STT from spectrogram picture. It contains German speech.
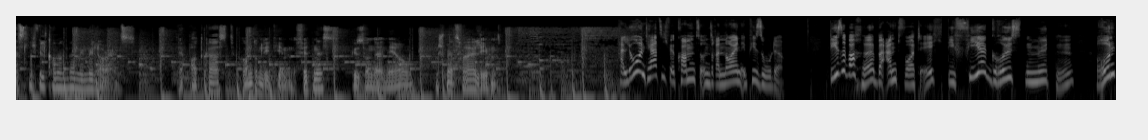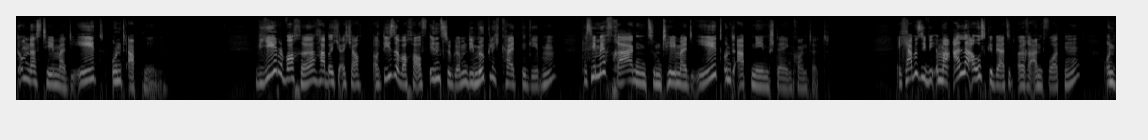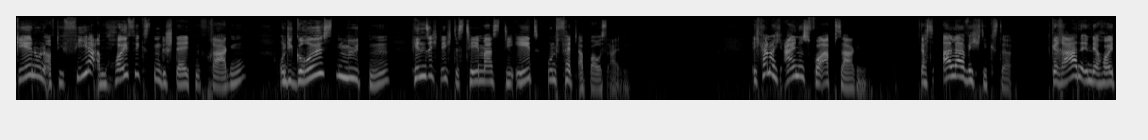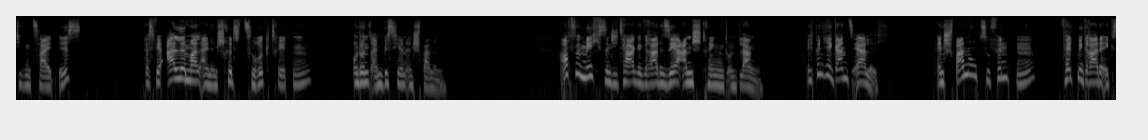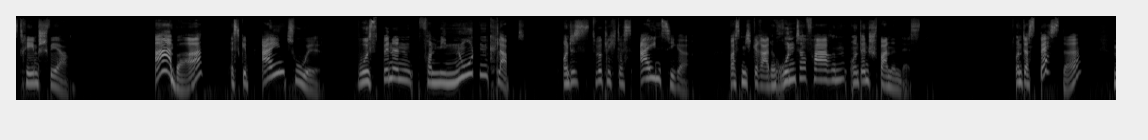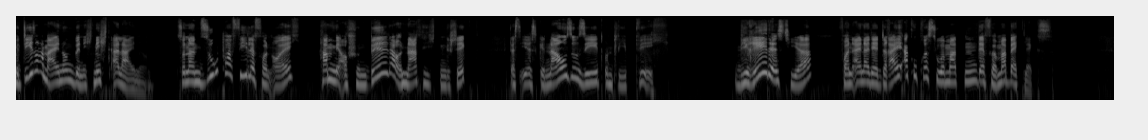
Herzlich willkommen bei Mimi Lawrence, der Podcast rund um die Themen Fitness, gesunde Ernährung und schmerzfreier Leben. Hallo und herzlich willkommen zu unserer neuen Episode. Diese Woche beantworte ich die vier größten Mythen rund um das Thema Diät und Abnehmen. Wie jede Woche habe ich euch auch, auch diese Woche auf Instagram die Möglichkeit gegeben, dass ihr mir Fragen zum Thema Diät und Abnehmen stellen konntet. Ich habe sie wie immer alle ausgewertet, eure Antworten, und gehe nun auf die vier am häufigsten gestellten Fragen und die größten Mythen hinsichtlich des Themas Diät und Fettabbaus ein. Ich kann euch eines vorab sagen. Das Allerwichtigste, gerade in der heutigen Zeit, ist, dass wir alle mal einen Schritt zurücktreten und uns ein bisschen entspannen. Auch für mich sind die Tage gerade sehr anstrengend und lang. Ich bin hier ganz ehrlich. Entspannung zu finden, fällt mir gerade extrem schwer. Aber es gibt ein Tool, wo es binnen von Minuten klappt. Und es ist wirklich das Einzige, was mich gerade runterfahren und entspannen lässt. Und das Beste, mit dieser Meinung bin ich nicht alleine, sondern super viele von euch haben mir auch schon Bilder und Nachrichten geschickt, dass ihr es genauso seht und liebt wie ich. Die Rede ist hier von einer der drei Akupressurmatten der Firma Backlex.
